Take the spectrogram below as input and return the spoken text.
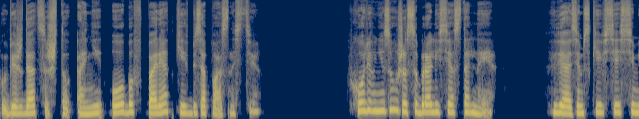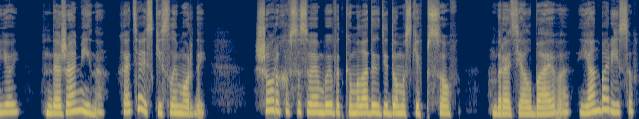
убеждаться, что они оба в порядке и в безопасности. В холле внизу уже собрались и остальные. Вяземские все с семьей, даже Амина, хотя и с кислой мордой. Шорохов со своим выводком молодых дедомовских псов, братья Албаева, Ян Борисов.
